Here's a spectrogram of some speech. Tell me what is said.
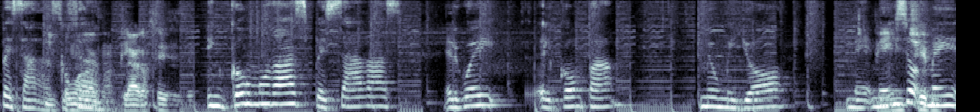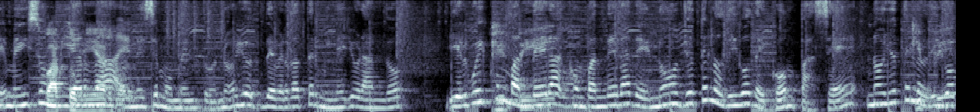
pesadas. Incómodas, claro, sí, sí, sí. Incómodas, pesadas. El güey, el compa, me humilló, me, me hizo, me, me hizo mierda, en ese momento, ¿no? Yo de verdad terminé llorando. Y el güey con bandera, con bandera de no, yo te lo digo de compas, ¿eh? No, yo te lo digo.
